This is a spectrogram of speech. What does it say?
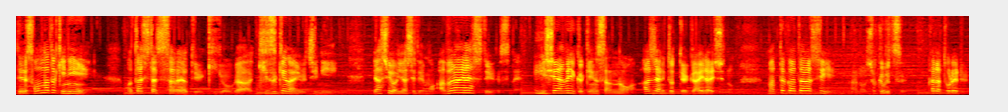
でそんな時に私たちサラヤという企業が気づけないうちにヤシはヤシでも油ヤシというですね西アフリカ原産のアジアにとっては外来種の全く新しいあの植物から取れる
